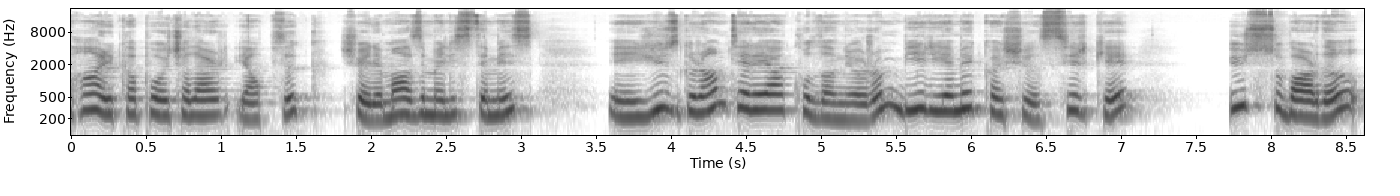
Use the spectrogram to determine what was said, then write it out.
harika poğaçalar yaptık. Şöyle malzeme listemiz. e, 100 gram tereyağı kullanıyorum. 1 yemek kaşığı sirke, 3 su bardağı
